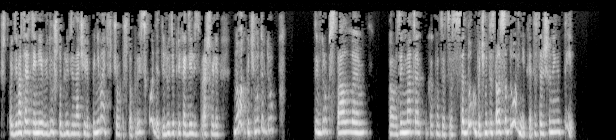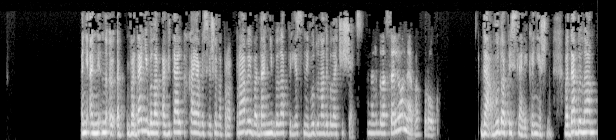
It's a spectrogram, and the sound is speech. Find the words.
Что, демонстрация имею в виду, чтобы люди начали понимать, в чем, что происходит. И люди приходили и спрашивали, ну а почему ты вдруг, ты вдруг стал э, заниматься, как называется, садом? Почему ты стал садовник? Это совершенно не ты. Они, они, э, э, вода не была, а Виталь Хая, вы совершенно правы, вода не была пресной, воду надо было очищать. Она же была соленая вокруг. Да, воду опресняли, конечно. Вода была,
